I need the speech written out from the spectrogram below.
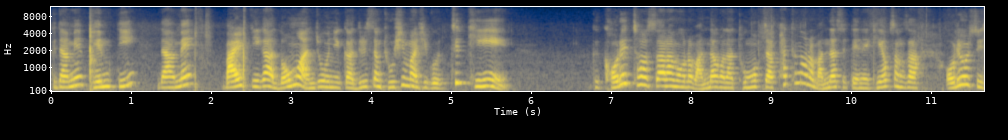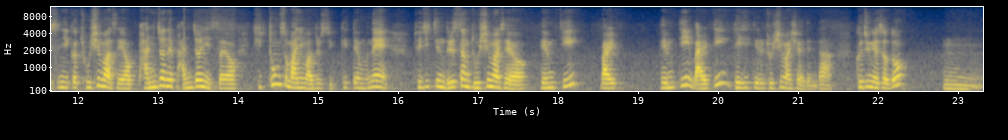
그 다음에 뱀띠 그 다음에 말띠가 너무 안 좋으니까 늘상 조심하시고 특히 그 거래처 사람으로 만나거나 동업자 파트너를 만났을 때는 개혁상사 어려울 수 있으니까 조심하세요. 반전에 반전이 있어요. 뒤통수 많이 맞을 수 있기 때문에 돼지띠는 늘상 조심하세요. 뱀띠, 말 뱀띠, 말띠, 돼지띠를 조심하셔야 된다. 그 중에서도 음,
